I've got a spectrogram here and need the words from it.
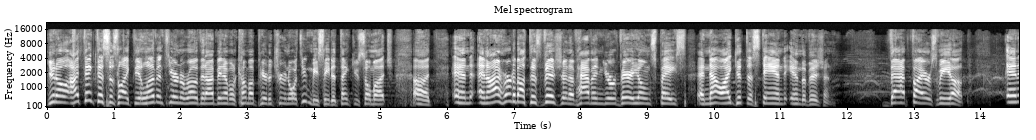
You know, I think this is like the 11th year in a row that I've been able to come up here to True North. You can be seated. Thank you so much. Uh, and, and I heard about this vision of having your very own space, and now I get to stand in the vision. That fires me up. And,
